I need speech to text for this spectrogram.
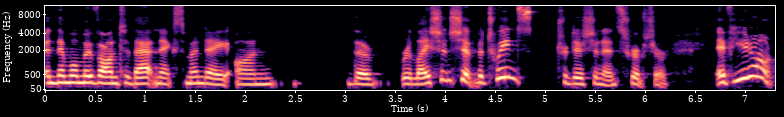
And then we'll move on to that next Monday on the relationship between tradition and scripture. If you don't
